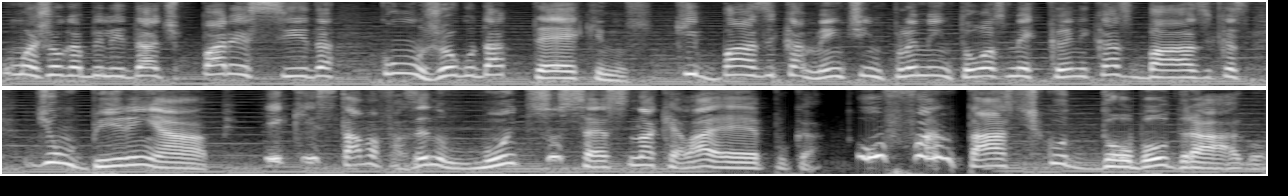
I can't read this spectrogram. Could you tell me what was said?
uma jogabilidade parecida com um jogo da Tecnos, que basicamente implementou as mecânicas básicas de um beat'em up e que estava fazendo muito sucesso naquela época. O fantástico Double Dragon.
